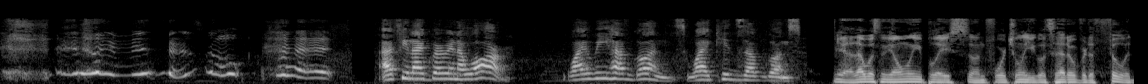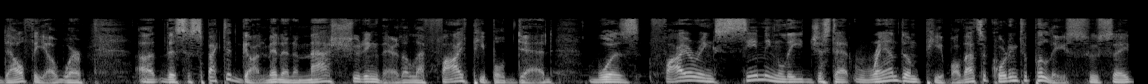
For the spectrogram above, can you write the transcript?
and I miss her so bad. I feel like we're in a war. Why we have guns? Why kids have guns? Yeah, that wasn't the only place, unfortunately. Let's head over to Philadelphia, where uh, the suspected gunman in a mass shooting there that left five people dead was firing seemingly just at random people. That's according to police, who say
